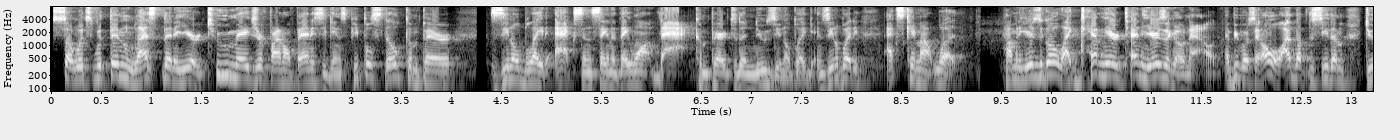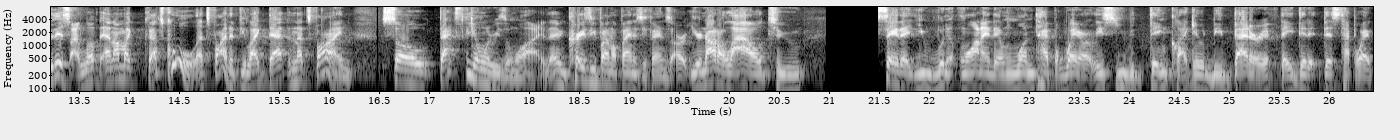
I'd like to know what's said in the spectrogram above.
So it's within less than a year. Two major Final Fantasy games. People still compare Xenoblade X and saying that they want that compared to the new Xenoblade. And Xenoblade X came out what? How many years ago? Like damn near 10 years ago now. And people are saying, oh, I'd love to see them do this. I love that. And I'm like, that's cool. That's fine. If you like that, then that's fine. So that's the only reason why. And crazy Final Fantasy fans are, you're not allowed to say that you wouldn't want it in one type of way, or at least you would think like it would be better if they did it this type of way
